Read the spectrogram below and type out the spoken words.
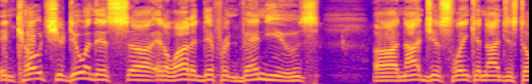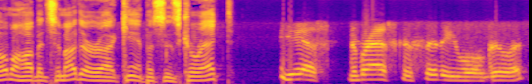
And, Coach, you're doing this uh, in a lot of different venues, uh, not just Lincoln, not just Omaha, but some other uh, campuses, correct? Yes. Nebraska City will do it.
